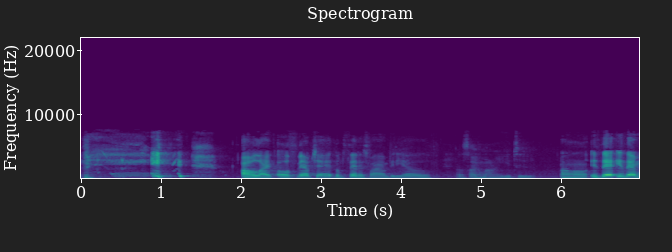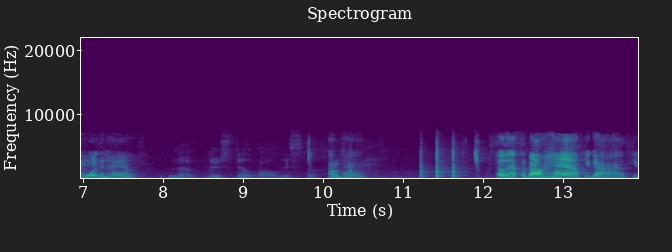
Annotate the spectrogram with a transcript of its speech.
oh, like oh Snapchat, them satisfying videos. I was talking about on YouTube. Uh, is that is that more than half? No, there's still all this stuff. Okay. So that's about half, you guys. You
